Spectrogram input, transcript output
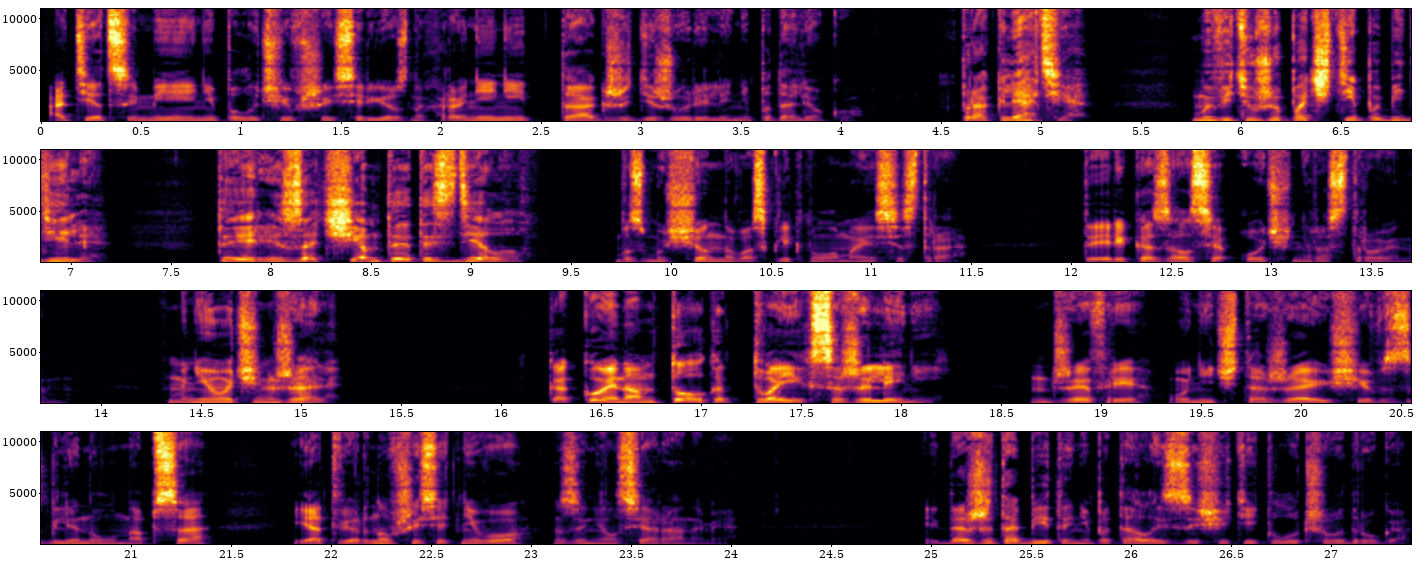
Отец и Мия, не получившие серьезных ранений, также дежурили неподалеку. «Проклятие! Мы ведь уже почти победили!» «Терри, зачем ты это сделал?» — возмущенно воскликнула моя сестра. Терри казался очень расстроенным. «Мне очень жаль». «Какой нам толк от твоих сожалений?» Джеффри, уничтожающе взглянул на пса и, отвернувшись от него, занялся ранами. И даже Табита не пыталась защитить лучшего друга.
